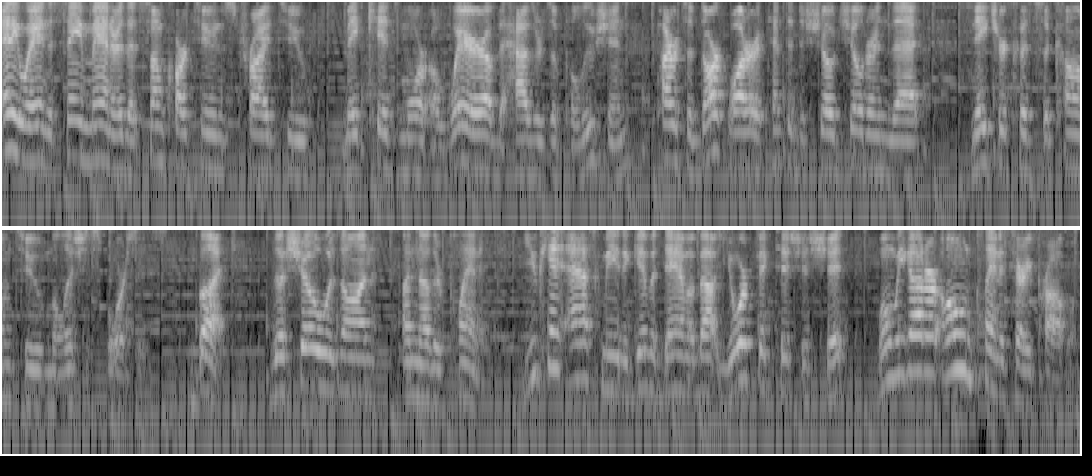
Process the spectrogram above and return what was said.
Anyway, in the same manner that some cartoons tried to make kids more aware of the hazards of pollution, Pirates of Dark Water attempted to show children that nature could succumb to malicious forces. But the show was on another planet. You can't ask me to give a damn about your fictitious shit when we got our own planetary problems.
